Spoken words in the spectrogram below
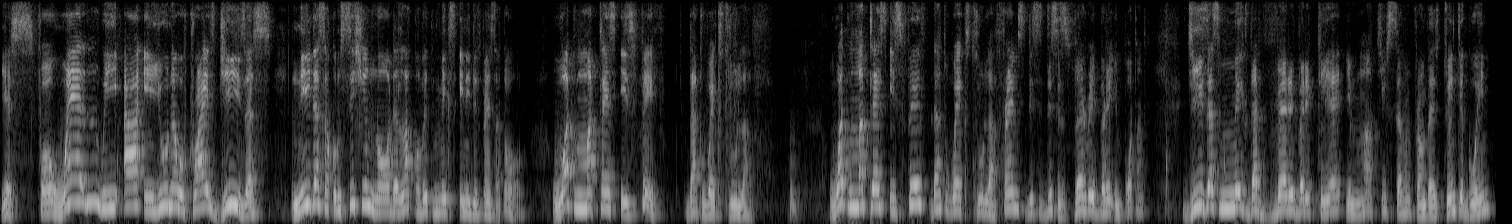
Yes, for when we are in union with Christ Jesus, neither circumcision nor the lack of it makes any difference at all. What matters is faith that works through love. What matters is faith that works through love. Friends, this is, this is very, very important. Jesus makes that very, very clear in Matthew 7 from verse 20 going.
